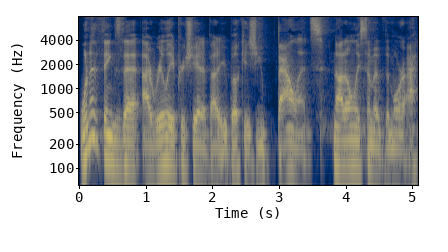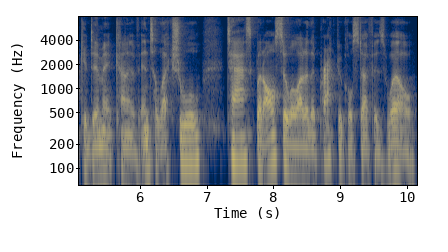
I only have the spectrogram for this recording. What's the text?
One of the things that I really appreciate about your book is you balance not only some of the more academic, kind of intellectual tasks, but also a lot of the practical stuff as well.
